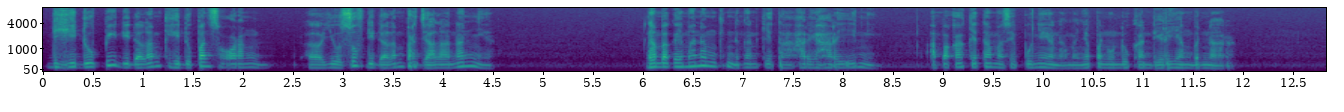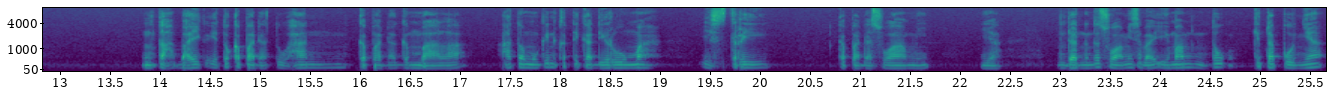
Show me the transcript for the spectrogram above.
dihidupi di dalam kehidupan seorang uh, Yusuf di dalam perjalanannya. Nah bagaimana mungkin dengan kita hari-hari ini? Apakah kita masih punya yang namanya penundukan diri yang benar? Entah baik itu kepada Tuhan, kepada gembala, atau mungkin ketika di rumah istri kepada suami, ya dan tentu suami sebagai imam tentu kita punya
